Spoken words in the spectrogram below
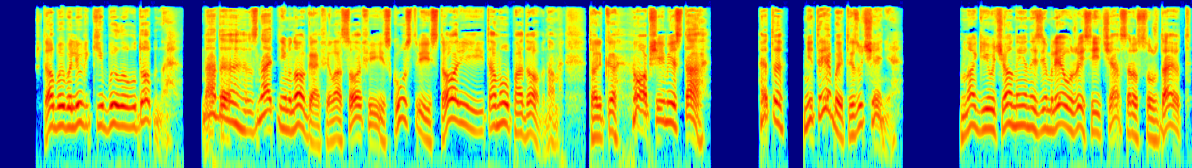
— Чтобы в люльке было удобно, надо знать немного о философии, искусстве, истории и тому подобном. Только общие места — это не требует изучения. Многие ученые на Земле уже сейчас рассуждают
